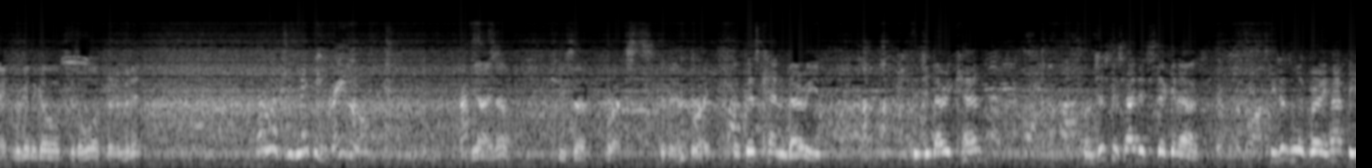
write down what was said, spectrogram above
Anyway, we're going to go to the water in a minute. Oh, look, she's making great little breasts. Yeah, I know. She's uh, breasts. Give me a break. Look, there's Ken buried. Did you bury Ken? And just his head is sticking out. He doesn't look very happy.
